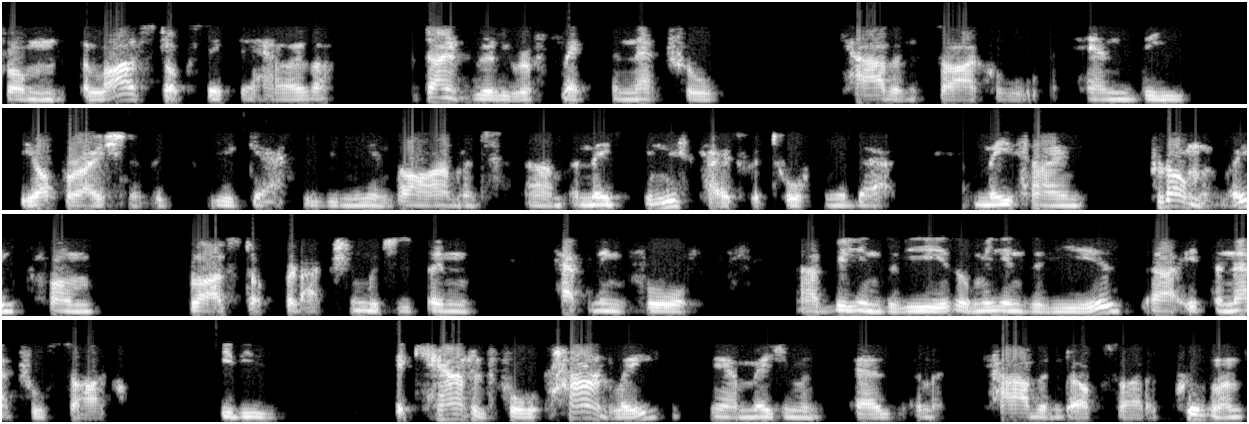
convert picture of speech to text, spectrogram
from the livestock sector, however, don't really reflect the natural carbon cycle and the the operation of the, the gases in the environment. Um, and these, in this case, we're talking about methane predominantly from livestock production, which has been happening for uh, billions of years or millions of years. Uh, it's a natural cycle. It is accounted for currently in our measurements as a carbon dioxide equivalent.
